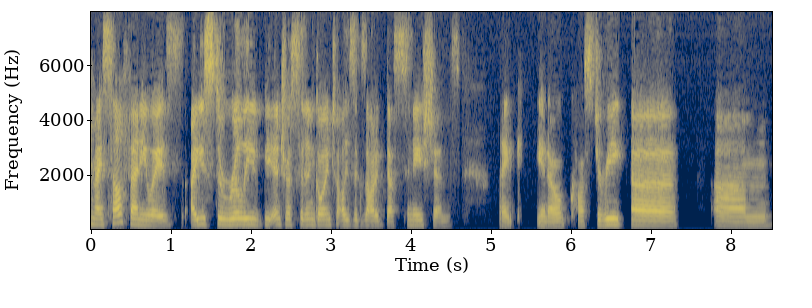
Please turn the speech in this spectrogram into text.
myself, anyways, I used to really be interested in going to all these exotic destinations like, you know, Costa Rica, um,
